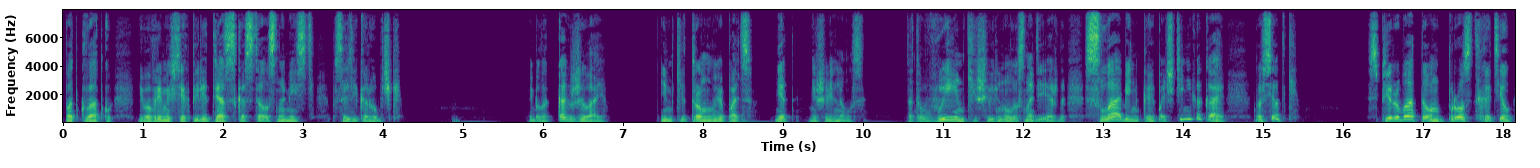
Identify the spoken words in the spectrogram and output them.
подкладку и во время всех перетрясок осталась на месте посреди коробочки. И была как живая. Инки тронул ее пальцем. Нет, не шевельнулась. Зато в Инке шевельнулась надежда, слабенькая, почти никакая, но все-таки. Сперва-то он просто хотел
